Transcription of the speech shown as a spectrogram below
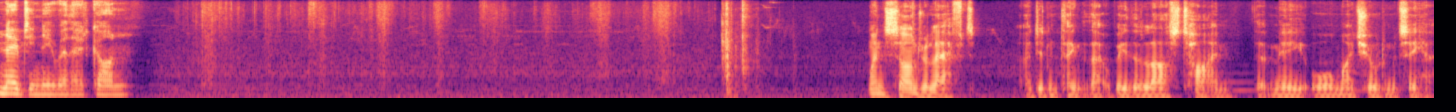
Nobody knew where they'd gone. When Sandra left, I didn't think that that would be the last time that me or my children would see her.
